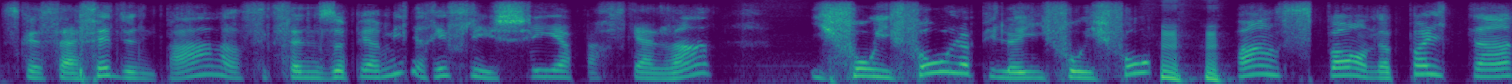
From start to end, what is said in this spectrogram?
ce que ça fait d'une part, c'est que ça nous a permis de réfléchir parce qu'avant, il faut, il faut, là, puis là, il faut, il faut. on pense pas, on n'a pas le temps.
